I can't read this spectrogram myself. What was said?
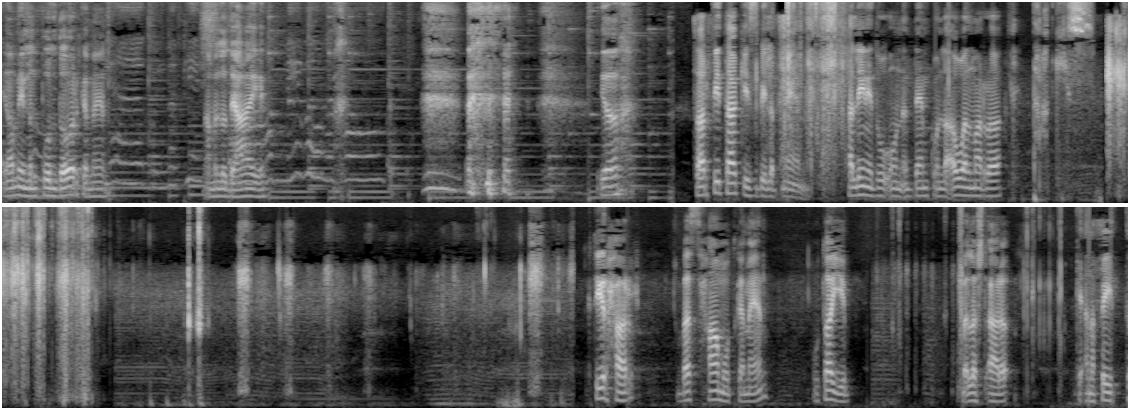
يامي من بول دور كمان. نعمل له دعاية. يا. صار في تاكيز بلبنان. خليني دوقهم قدامكم لأول مرة. تاكيز كتير حر بس حامض كمان. وطيب. بلشت أعرق. أوكي أنا فايت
